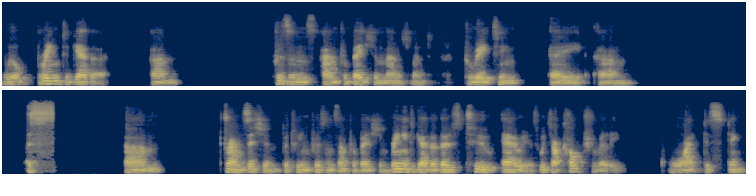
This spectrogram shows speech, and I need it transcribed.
will bring together um, prisons and probation management, creating a, um, a um, transition between prisons and probation, bringing together those two areas, which are culturally quite distinct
